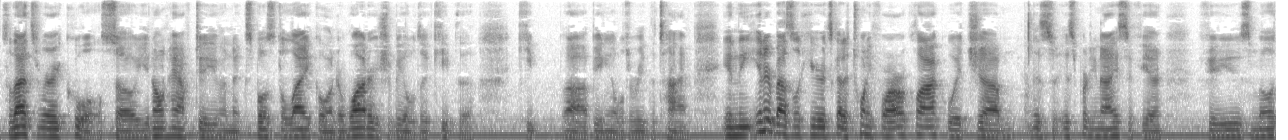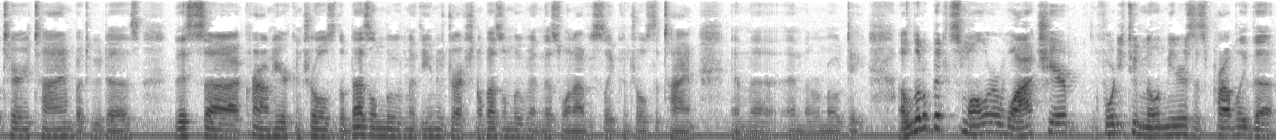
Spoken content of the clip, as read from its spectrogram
so that's very cool. So you don't have to even expose to light, go underwater. You should be able to keep the keep uh, being able to read the time. In the inner bezel here, it's got a 24-hour clock, which um, is is pretty nice if you if you use military time, but who does? This uh, crown here controls the bezel movement, the unidirectional bezel movement, and this one obviously controls the time and the and the remote date. A little bit smaller watch here, 42 millimeters is probably the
